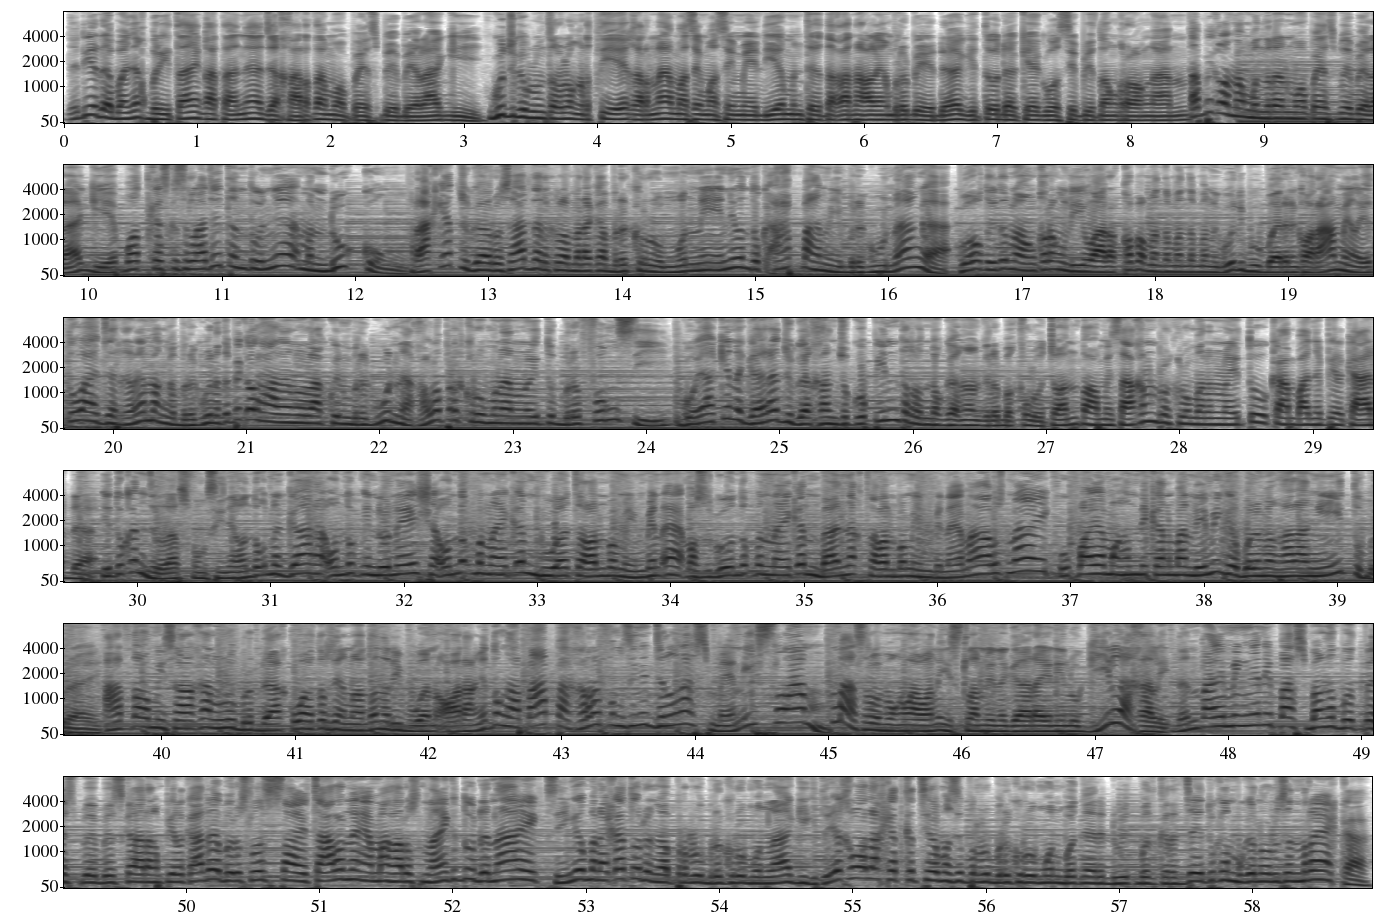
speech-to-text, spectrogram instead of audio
Jadi ada banyak berita yang katanya Jakarta mau PSBB lagi. Gue juga belum terlalu ngerti ya karena masing-masing media menceritakan hal yang berbeda gitu udah kayak gosip di tongkrongan. Tapi kalau memang beneran mau PSBB lagi ya podcast kesel aja tentunya mendukung. Rakyat juga harus sadar kalau mereka berkerumun nih ini untuk apa nih berguna nggak? Gue waktu itu nongkrong di warkop sama teman-teman gue dibubarin koramel itu wajar karena emang nggak berguna. Tapi kalau hal yang lo lakuin berguna, kalau perkerumunan lo itu berfungsi, gue yakin negara juga akan cukup pinter untuk gak ngegerebek lo. Contoh misalkan perkerumunan lo itu kampanye pilkada, itu kan jelas fungsinya untuk negara, untuk Indonesia, untuk menaikkan dua calon pemimpin. Eh, maksud gue untuk menaikkan banyak calon pemimpin. Emang harus naik. Upaya menghentikan pandemi gak boleh menghalangi itu, bray. Atau misalkan lu berdakwah terus yang nonton ribuan orang itu nggak apa-apa karena fungsinya jelas, men. Islam. Mas lu mau ngelawan Islam di negara ini lu gila kali. Dan timingnya nih pas banget buat PSBB sekarang. Pilkada baru selesai. Calon yang emang harus naik itu udah naik. Sehingga mereka tuh udah nggak perlu berkerumun lagi gitu. Ya kalau rakyat kecil masih perlu berkerumun buat nyari duit buat kerja itu kan bukan urusan mereka.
